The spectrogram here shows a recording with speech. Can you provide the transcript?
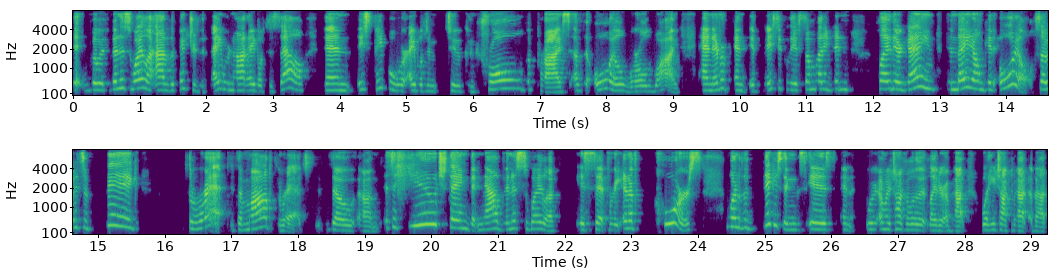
but with venezuela out of the picture that they were not able to sell then these people were able to, to control the price of the oil worldwide and ever and if basically if somebody didn't play their game then they don't get oil so it's a big threat. It's a mob threat. So um, it's a huge thing that now Venezuela is set free. And of course, one of the biggest things is, and I'm going to talk a little bit later about what he talked about about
